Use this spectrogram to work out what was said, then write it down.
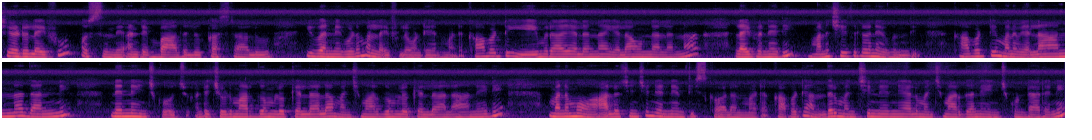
చెడు లైఫ్ వస్తుంది. అంటే బాధలు కష్టాలు ఇవన్నీ కూడా మన లైఫ్లో ఉంటాయి అన్నమాట కాబట్టి ఏమి రాయాలన్నా ఎలా ఉండాలన్నా లైఫ్ అనేది మన చేతిలోనే ఉంది. కాబట్టి మనం ఎలా అన్నా దాన్ని నిర్ణయించుకోవచ్చు. అంటే చెడు మార్గంలోకి వెళ్ళాలా మంచి మార్గంలోకి వెళ్ళాలా అనేది మనము ఆలోచించి నిర్ణయం తీసుకోవాలన్నమాట. కాబట్టి అందరూ మంచి నిర్ణయాలు మంచి మార్గాన్ని ఎంచుకుంటారని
